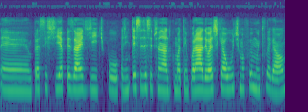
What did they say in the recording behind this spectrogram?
é, para assistir, apesar de, tipo, a gente ter se decepcionado com uma temporada, eu acho que a última foi muito legal.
